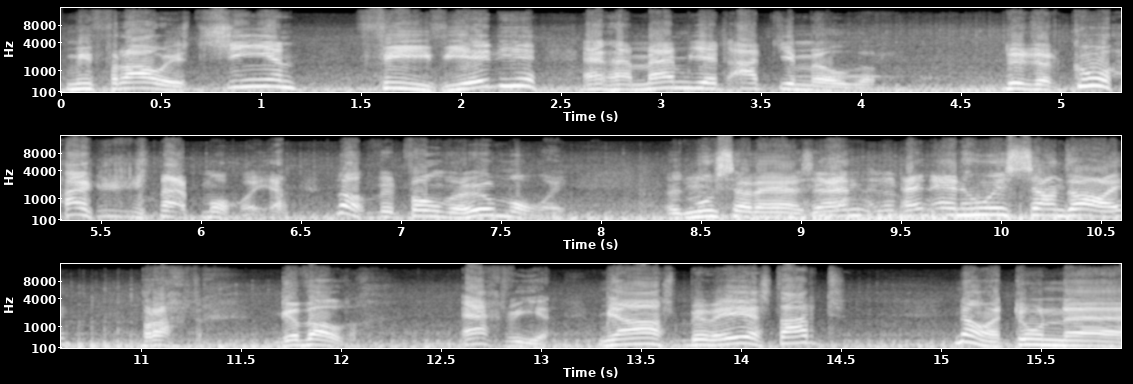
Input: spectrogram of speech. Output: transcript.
Mijn vrouw is 10 4 en haar mem heet Adje Mulder. Dus dat kon eigenlijk net mooi. Nou, dat vonden we heel mooi. Het moest er wezen. En, en, en hoe is daar? Prachtig, geweldig. Echt weer. Ja, ben we eerst start. Nou, en toen uh,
